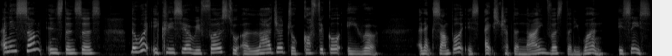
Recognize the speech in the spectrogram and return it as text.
And in some instances, the word ecclesia refers to a larger geographical area. An example is Acts chapter 9, verse 31. It says,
